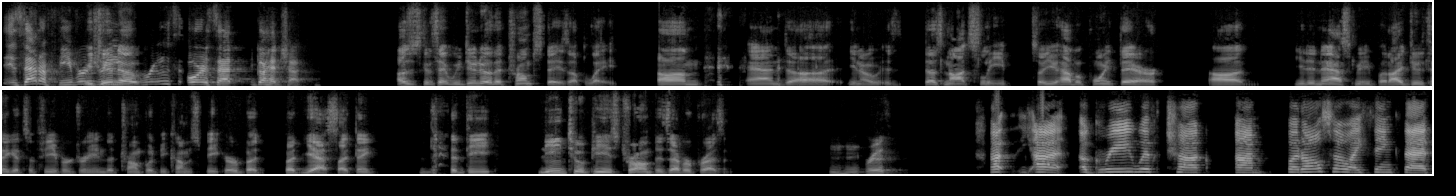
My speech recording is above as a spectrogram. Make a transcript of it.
is that a fever we dream, know, Ruth, or is that? Go ahead, Chuck. I was just going to say we do know that Trump stays up late um, and uh, you know does not sleep. So you have a point there. Uh, you didn't ask me, but I do think it's a fever dream that Trump would become speaker. But but yes, I think the need to appease Trump is ever present. Mm-hmm. Ruth, uh, I agree with Chuck, um, but also I think that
